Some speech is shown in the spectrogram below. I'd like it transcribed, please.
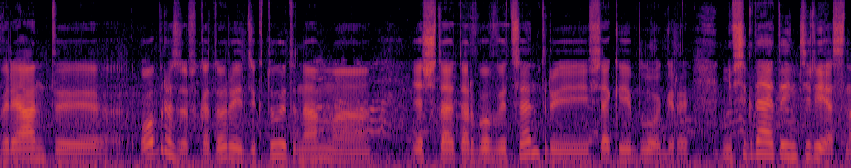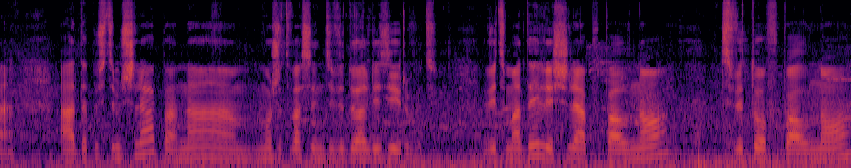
варианты образов, которые диктуют нам, а, я считаю, торговые центры и всякие блогеры. Не всегда это интересно. А, допустим, шляпа, она может вас индивидуализировать. Ведь моделей шляп полно, цветов полно,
